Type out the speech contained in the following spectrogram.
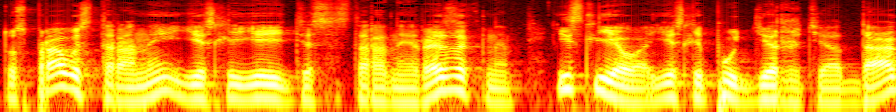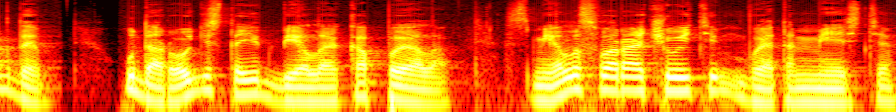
то с правой стороны, если едете со стороны Резакны, и слева, если путь держите от Дагды, у дороги стоит белая капелла. Смело сворачивайте в этом месте.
